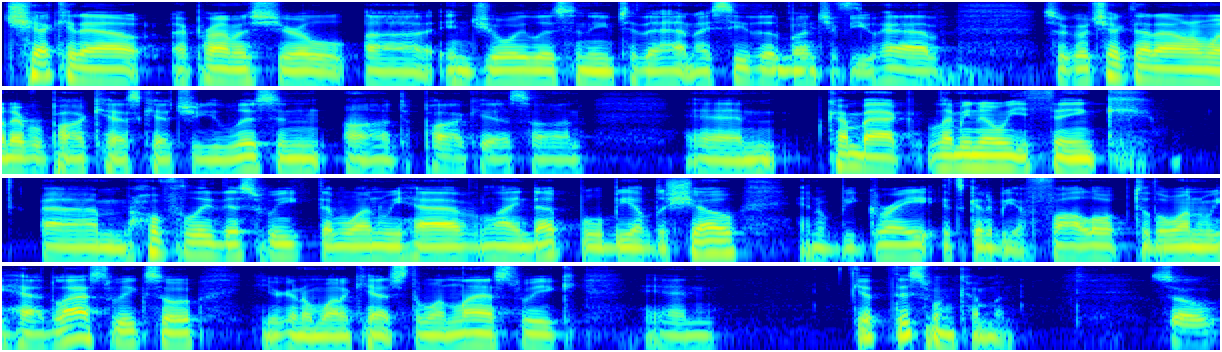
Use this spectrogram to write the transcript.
check it out. I promise you'll uh, enjoy listening to that. And I see that a bunch of you have. So go check that out on whatever podcast catcher you listen uh, to podcasts on and come back. Let me know what you think. Um, hopefully, this week, the one we have lined up, we'll be able to show, and it'll be great. It's going to be a follow up to the one we had last week, so you're going to want to catch the one last week and get this one coming. So,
